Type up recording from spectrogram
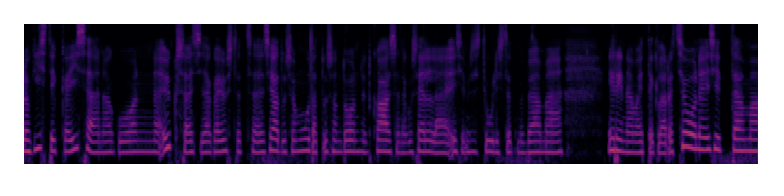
logistika ise nagu on üks asi, aga just, et see seadusemuudatus on toonud nüüd kaasa nagu selle esimesest juulist, et me peame erinevaid deklaratsioone esitama,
